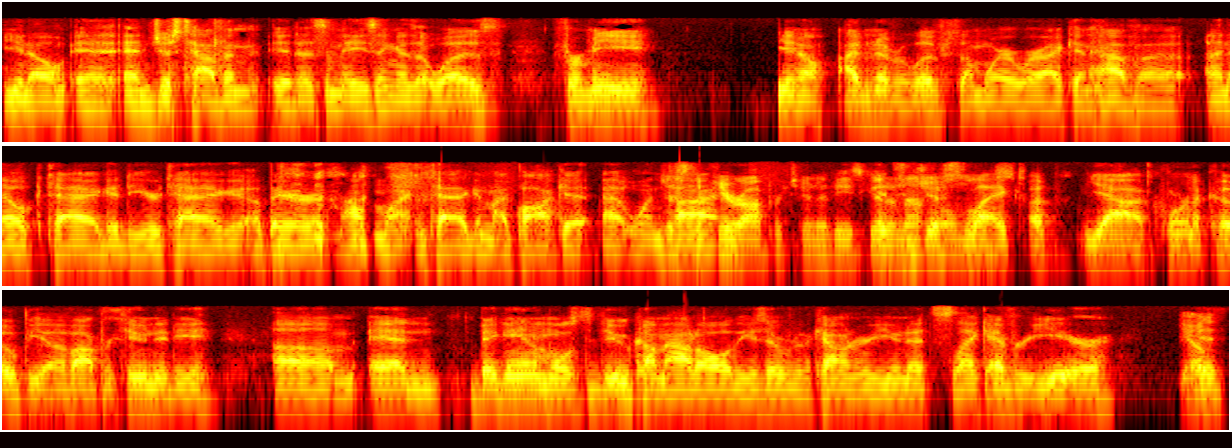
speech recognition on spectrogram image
you know, and, and just having it as amazing as it was. For me, you know, I've never lived somewhere where I can have a an elk tag, a deer tag, a bear, and mountain lion tag in my pocket at one time. Just time. the pure opportunities good it's enough. just almost. like a yeah, a cornucopia of opportunity. Um, and big animals do come out all these over the counter units like every year. Yep. It,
